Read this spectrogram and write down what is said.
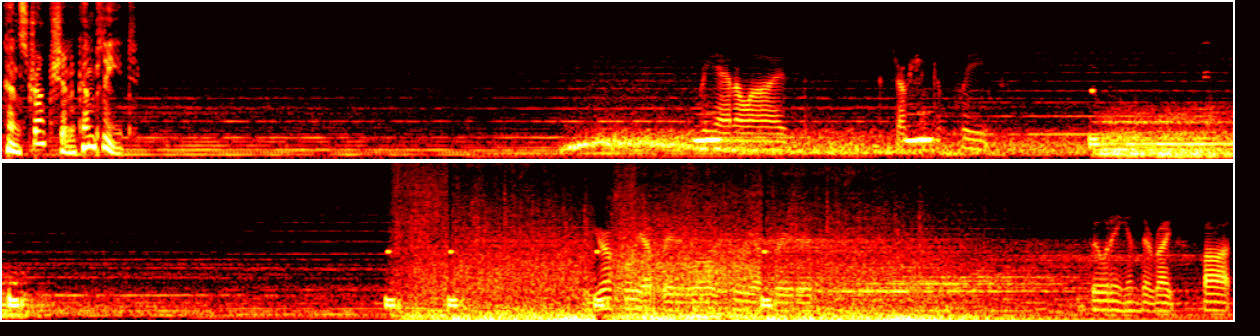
Construction complete. Reanalyzed. Construction complete. In the right spots.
